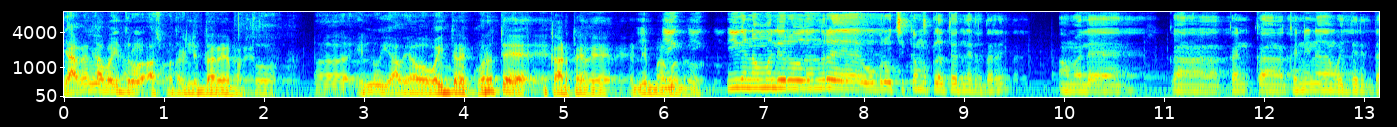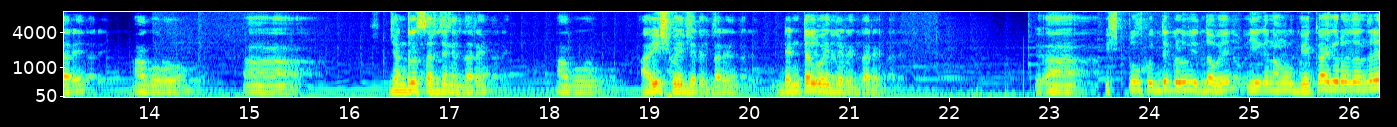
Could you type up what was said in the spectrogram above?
ಯಾವೆಲ್ಲ ವೈದ್ಯರು ಆಸ್ಪತ್ರೆಯಲ್ಲಿದ್ದಾರೆ ಮತ್ತು ಇನ್ನು ಯಾವ ಯಾವ್ಯಾವ ವೈದ್ಯರ ಕೊರತೆ ಕಾಡ್ತಾ ಇದೆ ನಿಮ್ಮ ಒಂದು ಈಗ ನಮ್ಮಲ್ಲಿ ಇರುವುದಂದ್ರೆ ಒಬ್ಬರು ಚಿಕ್ಕ ಮಕ್ಕಳ ತಜ್ಞರಿದ್ದಾರೆ ಆಮೇಲೆ ಕಣ್ಣಿನ ವೈದ್ಯರಿದ್ದಾರೆ. ಹಾಗೂ ಜನರಲ್ ಸರ್ಜನ್ ಇದ್ದಾರೆ ಹಾಗೂ ಆಯುಷ್ ವೈದ್ಯರಿದ್ದಾರೆ ಡೆಂಟಲ್ ವೈದ್ಯರಿದ್ದಾರೆ ಇಷ್ಟು ಹುದ್ದೆಗಳು ಇದ್ದಾವೆ, ಈಗ ನಮಗೆ ಬೇಕಾಗಿರೋದಂದರೆ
